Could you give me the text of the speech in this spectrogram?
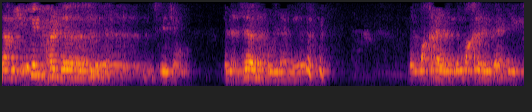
لا ماشي كيدخل سميتو بالعزاف ولا بالمقلب بالمقلب البديل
